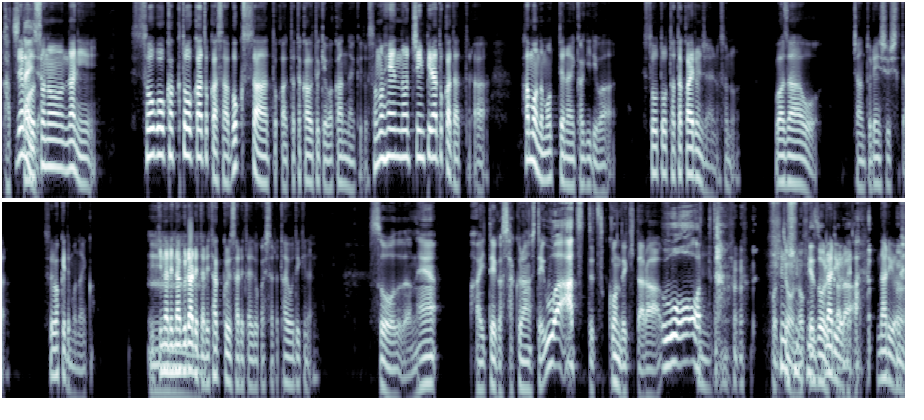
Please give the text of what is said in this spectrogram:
勝ちでたいじゃん。もその何？総合格闘家とかさボクサーとか戦う時は分かんないけどその辺のチンピラとかだったら刃物持ってない限りは相当戦えるんじゃないの？その技をちゃんと練習してたら。そういうわけでもないか。いきなり殴られたりうんタックルされたりとかしたら対応できない。そうだね。相手が錯乱して、うわーっつって突っ込んできたら、うおーって多分、こっちものけぞるかなら。なるよね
